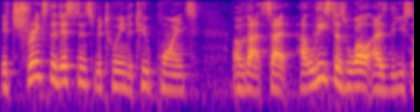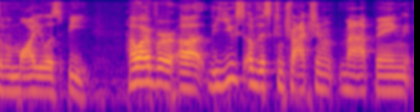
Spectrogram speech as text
it shrinks the distance between the two points of that set, at least as well as the use of a modulus b. However, uh, the use of this contraction mapping,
